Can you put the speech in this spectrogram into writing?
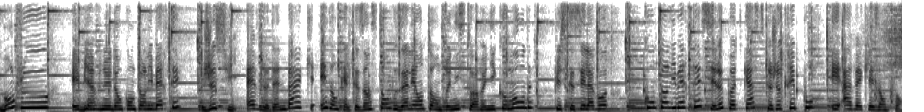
Bonjour et bienvenue dans Compte en Liberté. Je suis Eve Lodenbach et dans quelques instants vous allez entendre une histoire unique au monde puisque c'est la vôtre. Compte en Liberté, c'est le podcast que je crée pour et avec les enfants.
